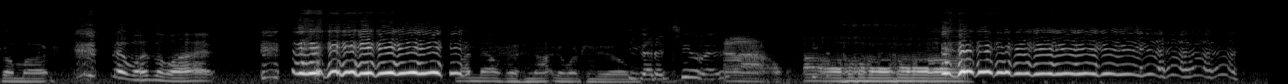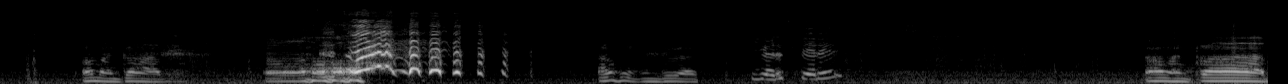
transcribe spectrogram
so much. that was a lot. My mouth does not know what to do. you gotta chew it. Ow. Oh. oh my god. Oh. I don't think I can do that. you gotta spit it. Oh my god.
